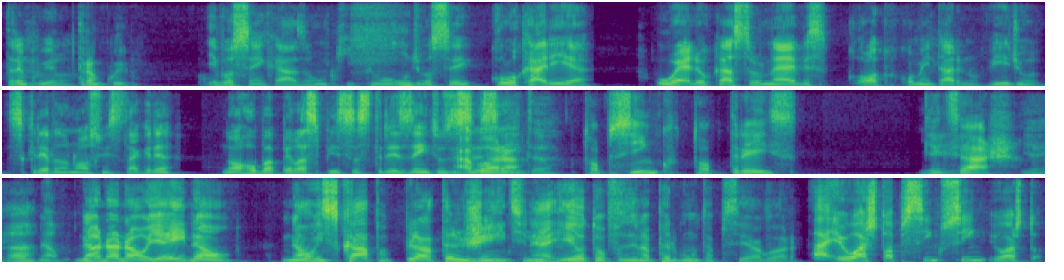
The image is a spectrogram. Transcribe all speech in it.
Tranquilo. tranquilo. E você em casa? Um, que- onde você colocaria o Hélio Castro Neves? Coloque um comentário no vídeo, escreva no nosso Instagram, no arroba pelas pistas 360. Agora, Top 5, top 3. O que que você acha? Não. não, não, não. E aí não. Não escapa pela tangente, né? Uhum. Eu tô fazendo a pergunta pra você agora. Ah, eu acho top 5, sim. Eu acho to-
